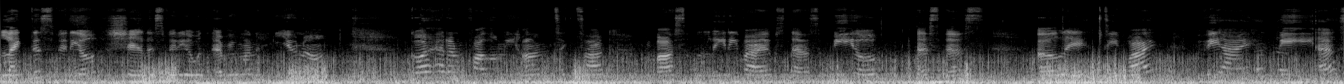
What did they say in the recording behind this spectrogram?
Like this video, share this video with everyone you know. Go ahead and follow me on TikTok, Boss Lady Vibes. That's B O S S L A D Y V I B E S.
